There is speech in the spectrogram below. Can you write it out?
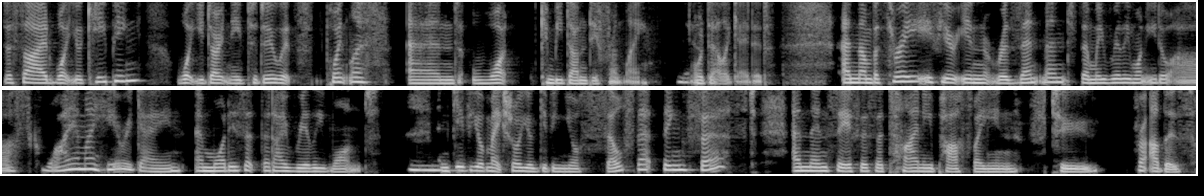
Decide what you're keeping, what you don't need to do. It's pointless and what can be done differently yeah. or delegated. And number three, if you're in resentment, then we really want you to ask, why am I here again? And what is it that I really want? Mm. and give your make sure you're giving yourself that thing first and then see if there's a tiny pathway in to for others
